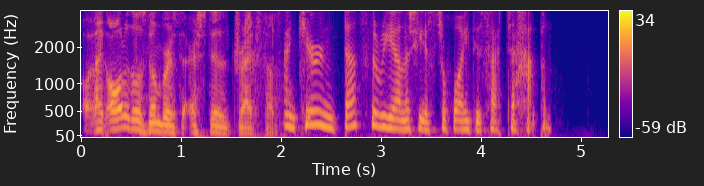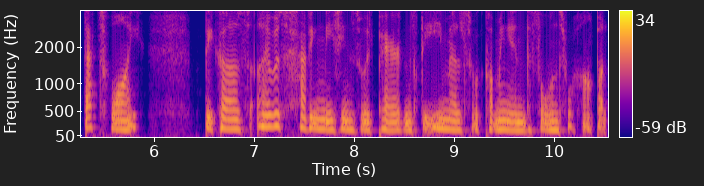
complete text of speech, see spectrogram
Oh, like all of those numbers are still dreadful. And Kieran, that's the reality as to why this had to happen. That's why. Because I was having meetings with parents, the emails were coming in, the phones were hopping.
